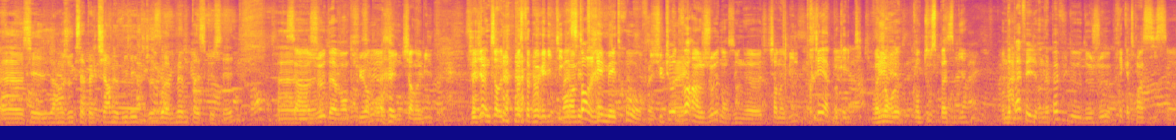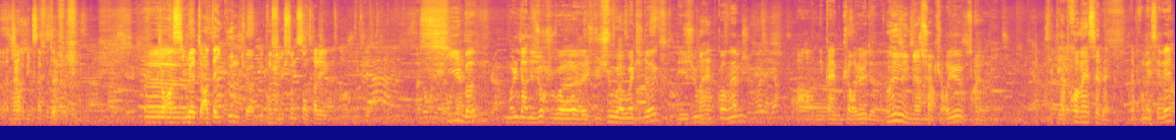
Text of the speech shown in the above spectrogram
Euh, c'est un jeu qui s'appelle Tchernobyl, je ne vois même pas ce que c'est. Euh, C'est un jeu d'aventure dans une Tchernobyl. J'allais dire une Tchernobyl post-apocalyptique, Bah, mais en même temps, très j'ai- métro en fait. je suis curieux de voir un jeu dans une euh, Tchernobyl pré-apocalyptique. Enfin, Oui, genre euh, quand tout se passe bien. On n'a pas, fait- on n'a pas vu de, de jeu pré-86 à Tchernobyl, c'est un peu dommage. Genre un simulateur, un tycoon, tu vois, de construction de centrales électriques. Si, bah, moi le dernier jour je joue à, je joue à Watch Dogs, les jeux quand même. Alors, on est quand même curieux de. Oui, oui, bien sûr. Curieux parce que c'était La promesse est belle. la promesse est belle.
